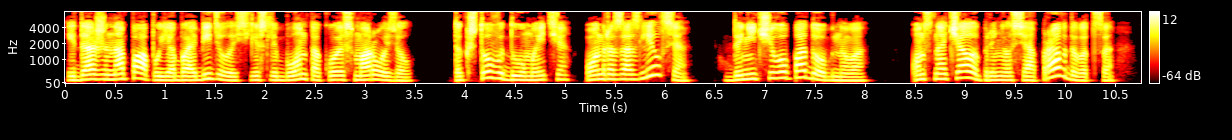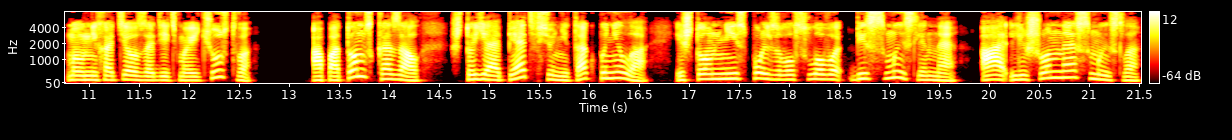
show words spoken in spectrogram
И даже на папу я бы обиделась, если бы он такое сморозил. Так что вы думаете, он разозлился? Да ничего подобного. Он сначала принялся оправдываться, мол, не хотел задеть мои чувства, а потом сказал, что я опять все не так поняла, и что он не использовал слово «бессмысленное», а «лишённое смысла»,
